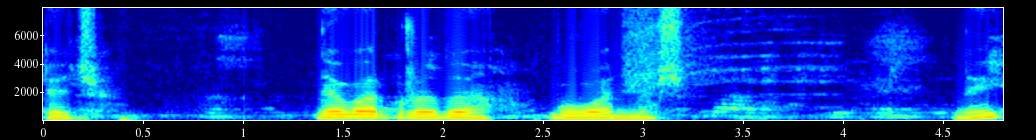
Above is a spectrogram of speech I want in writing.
Geç. Ne var burada? Bu varmış. Ne?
